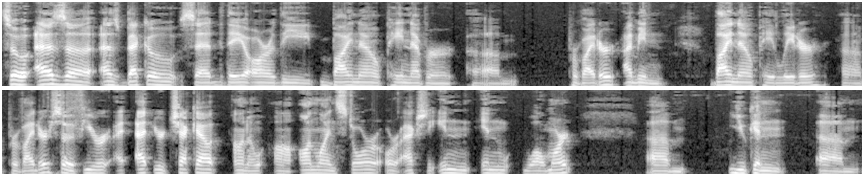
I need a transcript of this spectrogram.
So as uh, as Becco said, they are the buy now pay never um, provider. I mean, buy now pay later uh, provider. So if you're at your checkout on a uh, online store or actually in in Walmart, um, you can um,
